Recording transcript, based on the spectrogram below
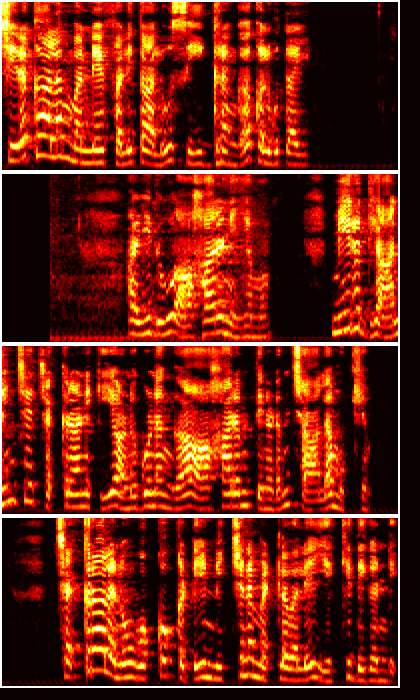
చిరకాలం మన్నే ఫలితాలు శీఘ్రంగా కలుగుతాయి. ఐదు ఆహార నియమం. మీరు ధ్యానించే చక్రానికి అనుగుణంగా ఆహారం తినడం చాలా ముఖ్యం. చక్రాలను ఒక్కొక్కటి నిచ్చెన మెట్ల వలె ఎక్కి దిగండి.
